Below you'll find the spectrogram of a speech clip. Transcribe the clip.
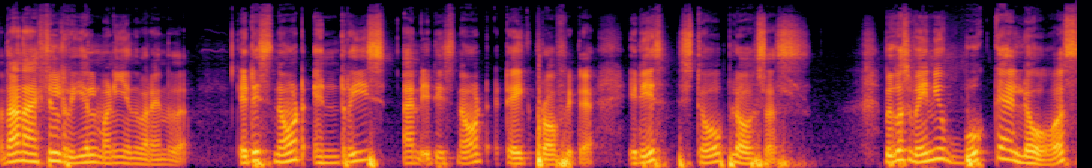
അതാണ് ആക്ച്വൽ റിയൽ മണി എന്ന് പറയുന്നത്. It is not entries and it is not take profit it is stop losses because when you book a loss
